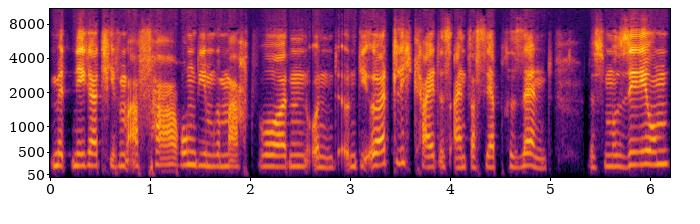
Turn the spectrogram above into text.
mit negativen Erfahrungen, die ihm gemacht wurden und, und die Örtlichkeit ist einfach sehr präsent. Das Museum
